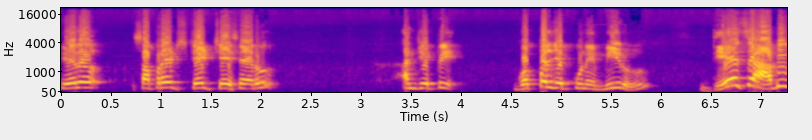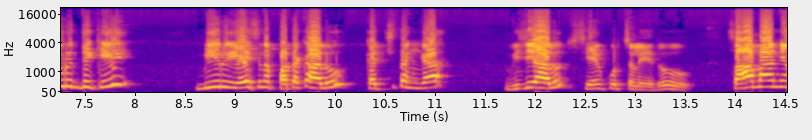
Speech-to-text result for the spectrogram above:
ఏదో సపరేట్ స్టేట్ చేశారు అని చెప్పి గొప్పలు చెప్పుకునే మీరు దేశ అభివృద్ధికి మీరు వేసిన పథకాలు ఖచ్చితంగా విజయాలు చేకూర్చలేదు. సామాన్య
